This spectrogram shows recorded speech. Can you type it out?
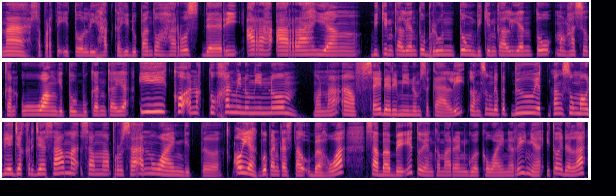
Nah, seperti itu. Lihat kehidupan tuh harus dari arah-arah yang bikin kalian tuh beruntung, bikin kalian tuh menghasilkan uang gitu, bukan kayak ih kok anak Tuhan minum-minum. Mohon maaf, saya dari minum sekali langsung dapat duit, langsung mau diajak kerja sama sama perusahaan wine gitu. Oh ya, gue pengen kasih tahu bahwa Sababe itu yang kemarin gue ke winery-nya itu adalah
